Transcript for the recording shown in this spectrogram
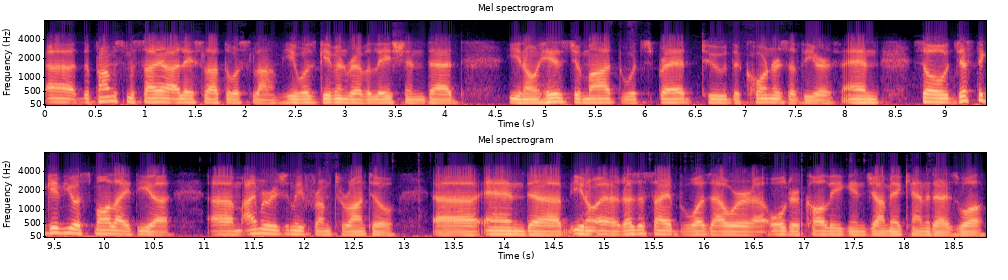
uh, the promised Messiah, alayhi salatu wasalam, he was given revelation that you know his Jamaat would spread to the corners of the earth. And so, just to give you a small idea, um, I'm originally from Toronto. Uh, and uh, you know, uh, Raza Saib was our uh, older colleague in Jamia Canada as well.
